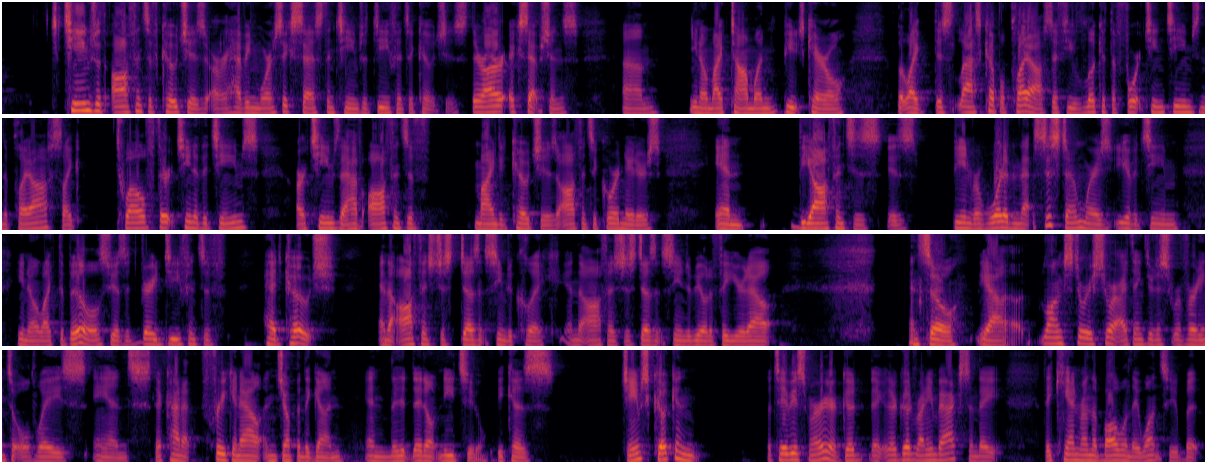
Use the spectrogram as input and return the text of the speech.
teams with offensive coaches are having more success than teams with defensive coaches. There are exceptions. Um, you know, Mike Tomlin, Pete Carroll, but like this last couple playoffs, if you look at the 14 teams in the playoffs, like 12, 13 of the teams are teams that have offensive minded coaches, offensive coordinators, and the offense is is being rewarded in that system. Whereas you have a team, you know, like the Bills, who has a very defensive head coach, and the offense just doesn't seem to click, and the offense just doesn't seem to be able to figure it out. And so, yeah, long story short, I think they're just reverting to old ways and they're kind of freaking out and jumping the gun, and they, they don't need to because James Cook and Latavius Murray are good. They're good running backs, and they they can run the ball when they want to. But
